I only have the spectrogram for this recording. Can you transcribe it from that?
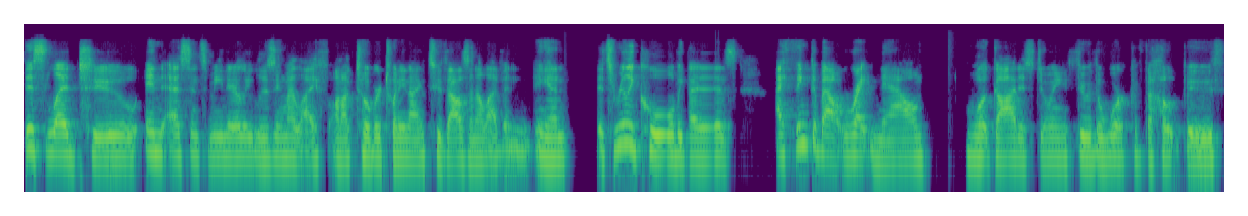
this led to, in essence, me nearly losing my life on October 29, 2011. And it's really cool because I think about right now what God is doing through the work of the Hope Booth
